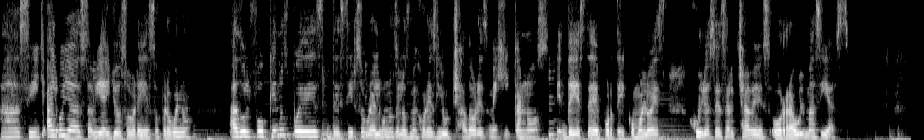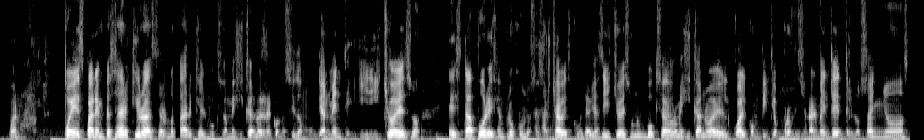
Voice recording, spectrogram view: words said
Ah, sí, algo ya sabía yo sobre eso, pero bueno, Adolfo, ¿qué nos puedes decir sobre algunos de los mejores luchadores mexicanos de este deporte, como lo es Julio César Chávez o Raúl Macías? Bueno, pues para empezar quiero hacer notar que el boxeo mexicano es reconocido mundialmente y dicho eso, está por ejemplo Julio César Chávez, como ya habías dicho, es un, boxeador mexicano el cual compitió profesionalmente entre los años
